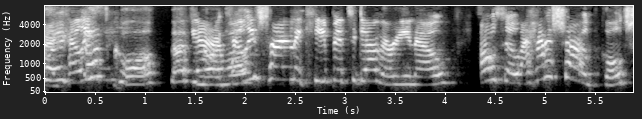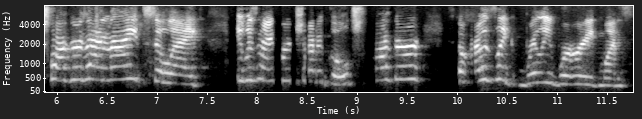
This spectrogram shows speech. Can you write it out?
like, Kelly's that's cool. That's yeah. Normal. Kelly's trying to keep it together, you know. Also, I had a shot of Goldschlager that night, so like it was my first shot of Goldschlager. So I was like really worried once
